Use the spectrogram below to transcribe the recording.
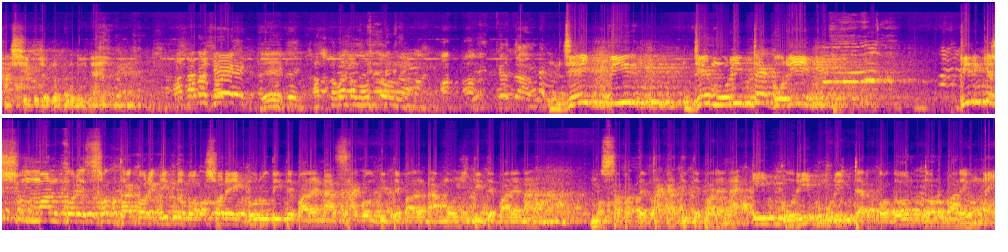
হাসির জন্য বলি নাই। যেই পীর যে মুরিদটা গরিব পীরকে সম্মান করে শ্রদ্ধা করে কিন্তু বৎসরে গরু দিতে পারে না ছাগল দিতে পারে না মোষ দিতে পারে না মোসাফাতে টাকা দিতে পারে না এই গরিব মুরিদটার কদর দরবারেও নাই।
